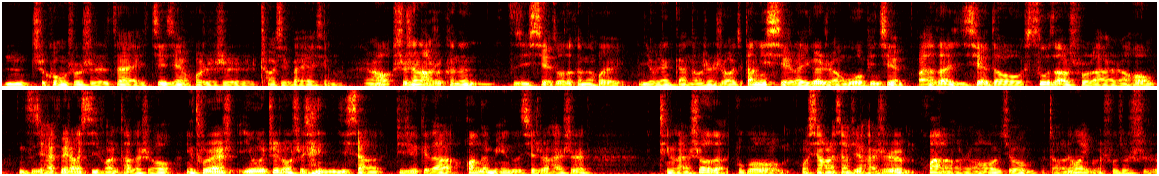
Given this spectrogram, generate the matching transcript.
嗯，指控说是在借鉴或者是抄袭《白夜行》。然后石晨老师可能自己写作的可能会有点感同身受。当你写了一个人物，并且把他的一切都塑造出来，然后你自己还非常喜欢他的时候，你突然因为这种事情，你想必须给他换个名字，其实还是挺难受的。不过我想来想去还是换了，然后就找了另外一本书，就是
